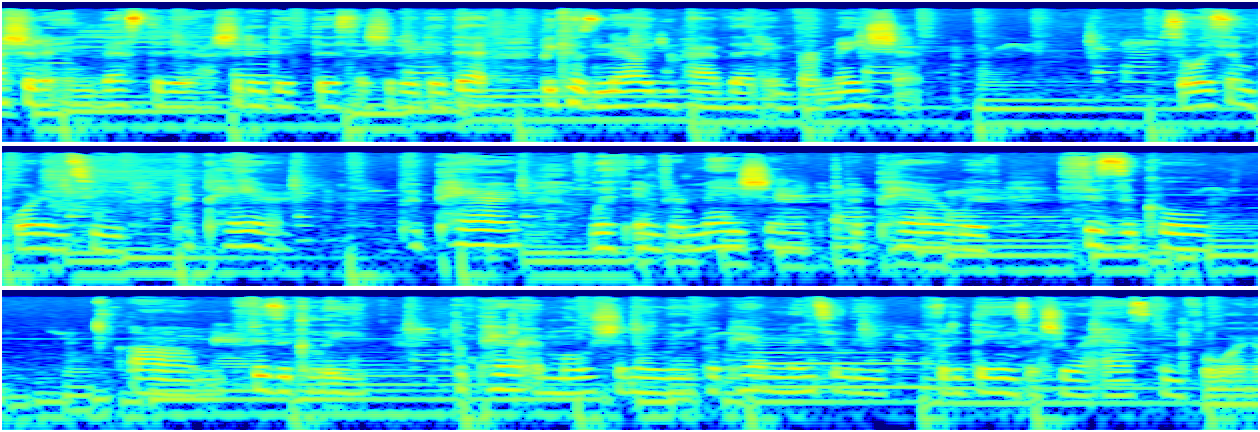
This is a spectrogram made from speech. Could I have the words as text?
I should have invested it, I should have did this, I should have did that, because now you have that information. So it's important to prepare. Prepare with information, prepare with physical, um, physically prepare emotionally, prepare mentally for the things that you are asking for.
